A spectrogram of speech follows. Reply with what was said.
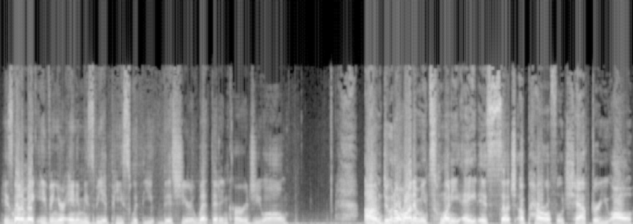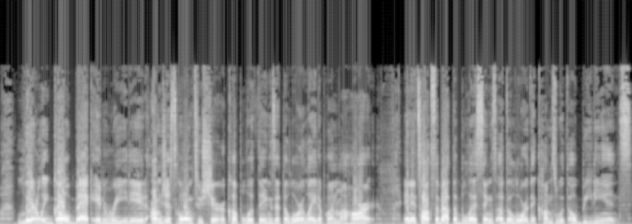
He's going to make even your enemies be at peace with you this year. Let that encourage you all. Um, Deuteronomy 28 is such a powerful chapter, you all. Literally go back and read it. I'm just going to share a couple of things that the Lord laid upon my heart. And it talks about the blessings of the Lord that comes with obedience.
